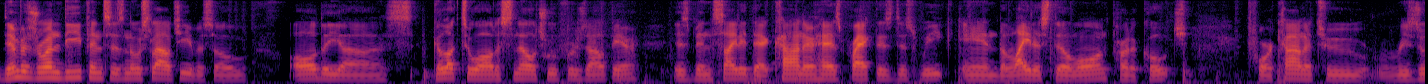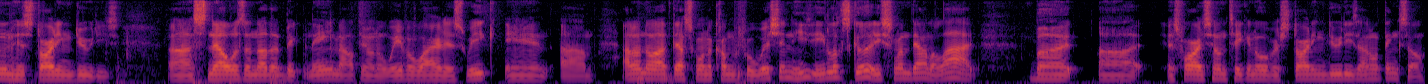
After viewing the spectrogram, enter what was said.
Denver's run defense is no slouch either. So, all the uh, good luck to all the Snell troopers out there. It's been cited that Conner has practiced this week, and the light is still on per the coach for Conner to resume his starting duties. Uh, Snell was another big name out there on the waiver wire this week, and um, I don't know if that's going to come to fruition. He, he looks good. He slimmed down a lot, but uh, as far as him taking over starting duties, I don't think so.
